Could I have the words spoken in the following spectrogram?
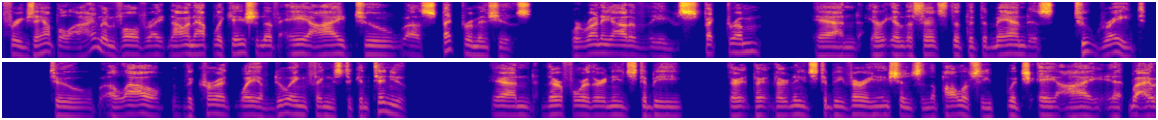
For example, I'm involved right now in application of AI to uh, spectrum issues we're running out of the spectrum and in, in the sense that the demand is too great to allow the current way of doing things to continue and therefore there needs to be there, there, there needs to be variations in the policy which AI uh,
